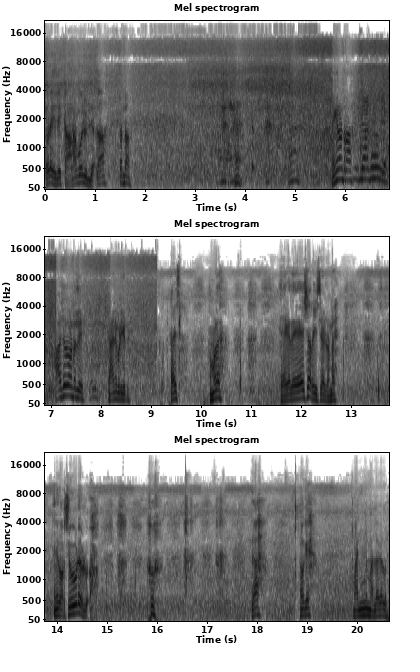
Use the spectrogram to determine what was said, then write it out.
അവിടെ ഇതിൽ കാണാൻ പോലും ഇല്ല. ഇതാ കണ്ടോ? എങ്ങനെയുണ്ടോ ആശ്വാസം ഉണ്ടല്ലേ? ഞാനും കുടിക്കട്ടെ. നമ്മൾ ഏകദേശം റീച്ച് ആയിട്ടുണ്ടേ. ഇനി കുറച്ചുകൂടെ ഉള്ളൂ. ദാ ഓക്കെ മഞ്ഞ് മലകളും.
